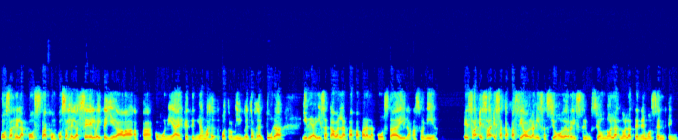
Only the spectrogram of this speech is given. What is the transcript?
cosas de la costa con cosas de la selva y te llegaba a, comunidades que tenían más de 4.000 metros de altura y de ahí sacaban la papa para la costa y la Amazonía. Esa, esa, esa capacidad de organización o de redistribución no la, no la tenemos en, en,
